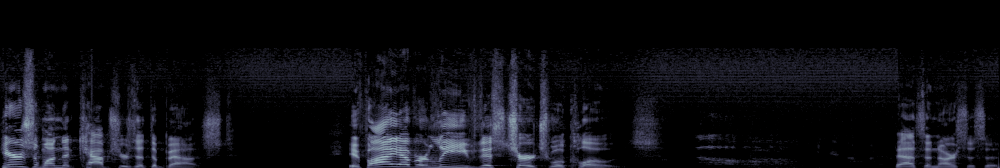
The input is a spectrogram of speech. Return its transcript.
here's the one that captures it the best. If I ever leave, this church will close. That's a narcissist.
